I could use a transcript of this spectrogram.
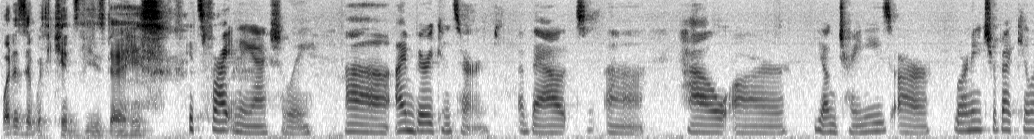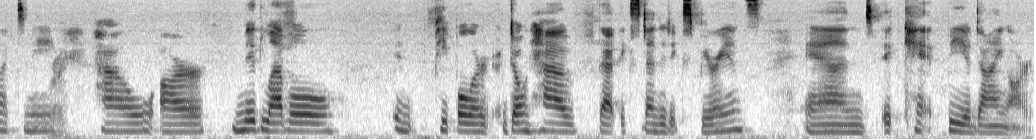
what is it with kids these days? It's frightening, actually. Uh, I'm very concerned about uh, how our young trainees are learning trabeculectomy, right. how our mid-level in people are don't have that extended experience, and it can't be a dying art.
